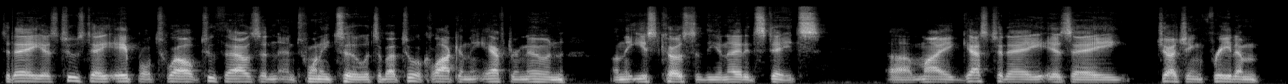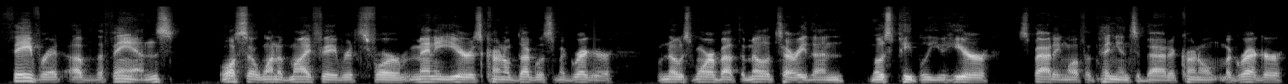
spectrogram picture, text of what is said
Today is Tuesday, April 12, 2022. It's about 2 o'clock in the afternoon on the East Coast of the United States. Uh, my guest today is a Judging Freedom favorite of the fans, also one of my favorites for many years, Colonel Douglas Macgregor, who knows more about the military than most people you hear spouting off opinions about it. Colonel Macgregor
